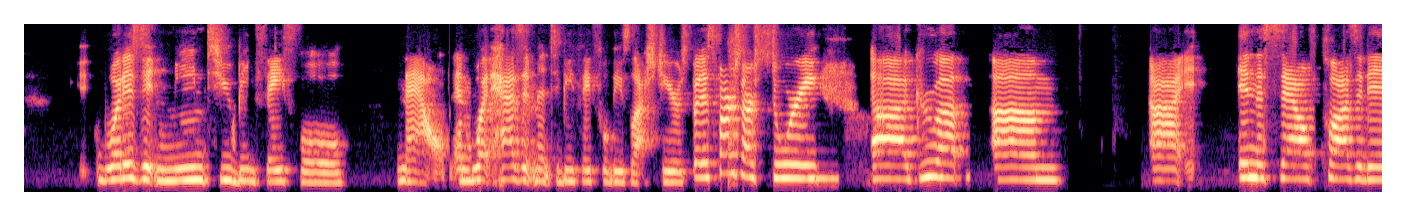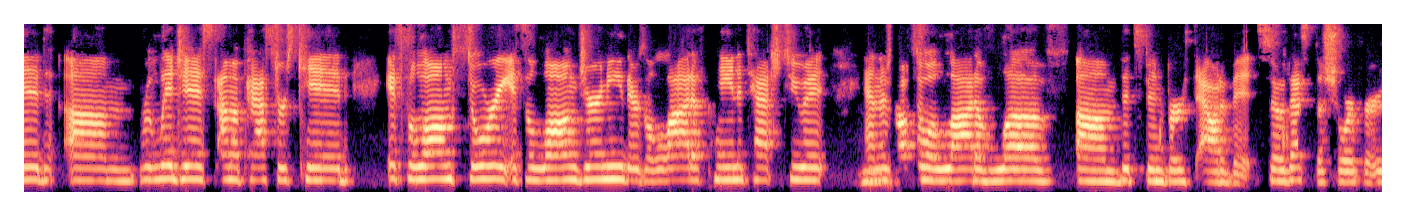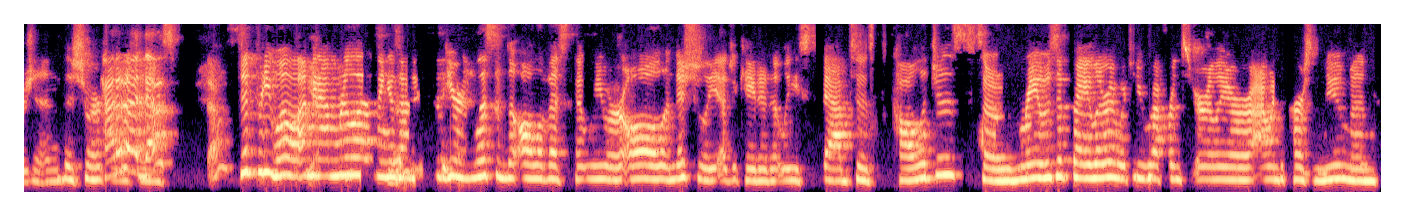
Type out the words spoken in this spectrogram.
what does it mean to be faithful now and what has it meant to be faithful these last years. But as far as our story, uh, grew up um, uh, in the South, closeted, um, religious. I'm a pastor's kid it's a long story. It's a long journey. There's a lot of pain attached to it. Mm-hmm. And there's also a lot of love um, that's been birthed out of it. So that's the short version. The short How version. did I, that was, that was, did pretty well. I mean, I'm realizing as I sit here and listen to all of us that we were all initially educated at least Baptist colleges. So Maria was at Baylor, which you referenced earlier. I went to Carson Newman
